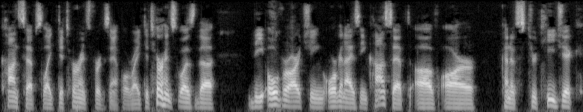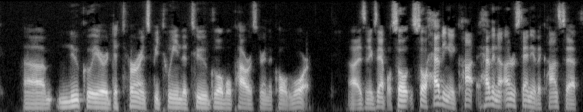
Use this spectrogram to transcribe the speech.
concepts like deterrence, for example, right? Deterrence was the the overarching organizing concept of our kind of strategic um, nuclear deterrence between the two global powers during the Cold War uh, as an example. So, so having a con- having an understanding of the concept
